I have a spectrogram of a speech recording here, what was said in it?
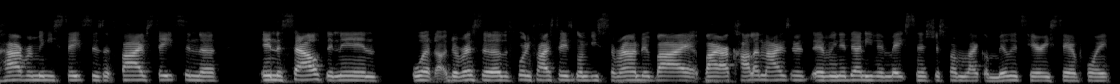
however many states, isn't five states in the in the South, and then what uh, the rest of the other 45 states gonna be surrounded by by our colonizers. I mean, it doesn't even make sense just from like a military standpoint.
